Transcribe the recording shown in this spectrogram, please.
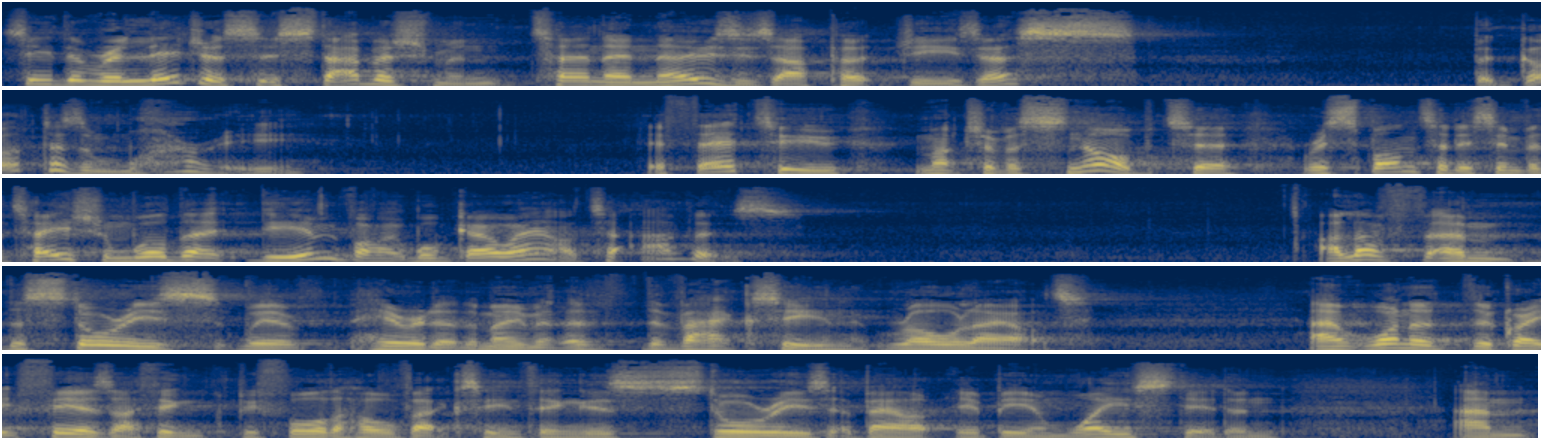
See, the religious establishment turn their noses up at Jesus, but God doesn't worry. If they're too much of a snob to respond to this invitation, well, the, the invite will go out to others. I love um, the stories we're hearing at the moment of the vaccine rollout. And one of the great fears, I think, before the whole vaccine thing is stories about it being wasted. And um,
